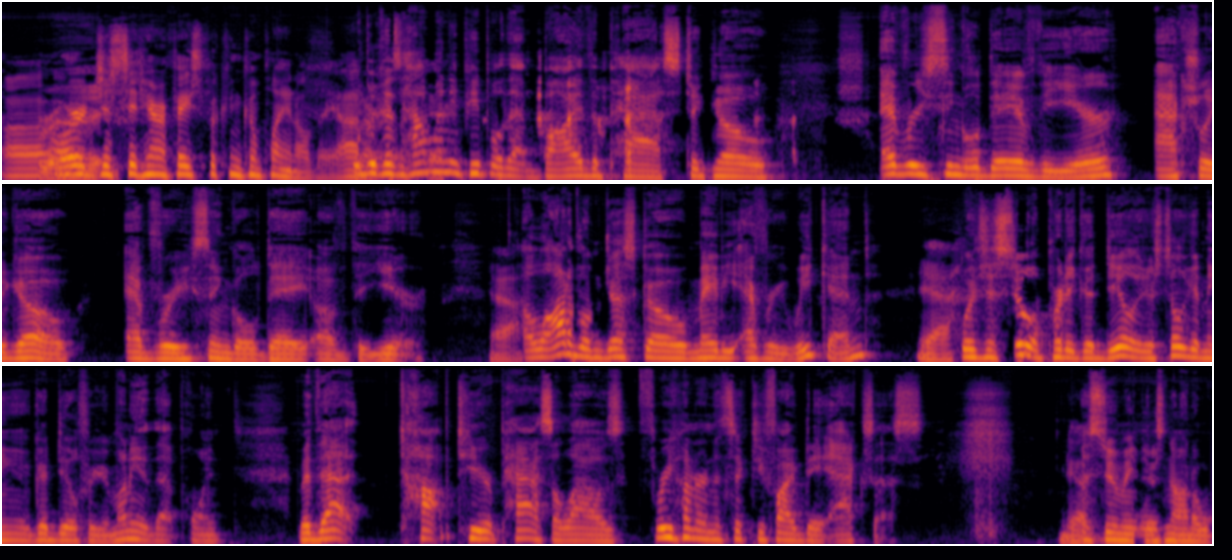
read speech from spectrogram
Uh, Or just sit here on Facebook and complain all day. Well, because really how many people that buy the pass to go every single day of the year actually go every single day of the year? Yeah, A lot of them just go maybe every weekend. yeah, which is still a pretty good deal. You're still getting a good deal for your money at that point. But that top tier pass allows 365 day access, yeah. assuming there's not a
